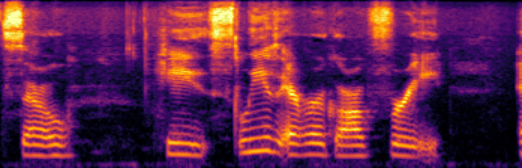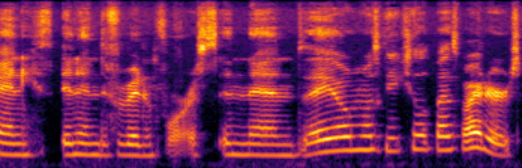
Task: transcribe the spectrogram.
so he leaves Aragog free and he's in the Forbidden Forest. And then they almost get killed by spiders.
